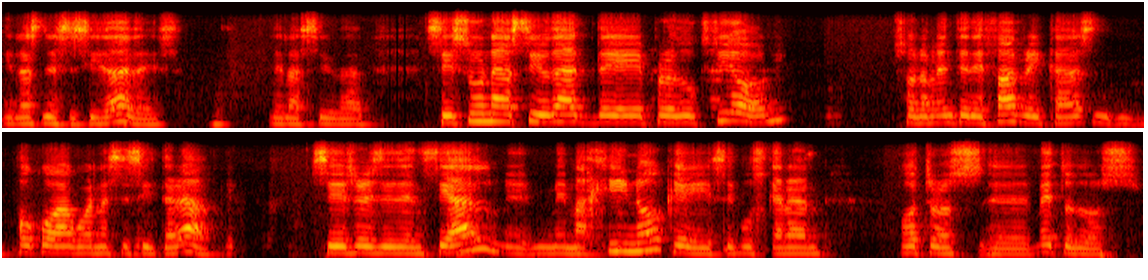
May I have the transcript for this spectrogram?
y las necesidades. De la ciudad. Si es una ciudad de producción, solamente de fábricas, poco agua necesitará. Si es residencial, me, imagino que se buscarán otros eh, métodos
